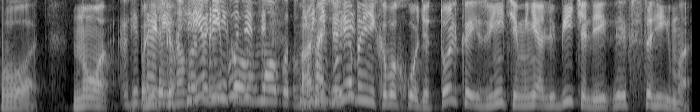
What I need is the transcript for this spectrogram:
Вот. Но Виталий, но вы же не будете... могут. вы а не на будете- ходят только, извините меня, любители экстрима.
